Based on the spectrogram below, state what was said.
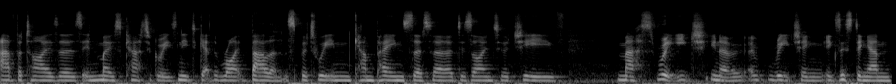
advertisers in most categories need to get the right balance between campaigns that are designed to achieve mass reach, you know, uh, reaching existing and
